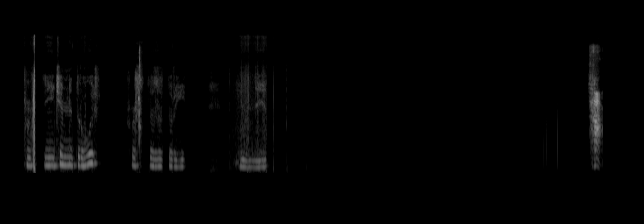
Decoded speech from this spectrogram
Хм, Ти нічим не торгуєш? Що ж це за торги? Юник. Ха!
